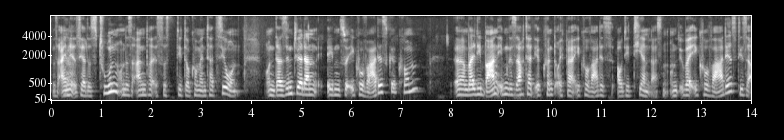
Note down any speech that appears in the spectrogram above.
Das eine ja. ist ja das Tun und das andere ist das, die Dokumentation. Und da sind wir dann eben zu EcoVadis gekommen, äh, weil die Bahn eben gesagt hat, ihr könnt euch bei EcoVadis auditieren lassen. Und über EcoVadis, diese,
